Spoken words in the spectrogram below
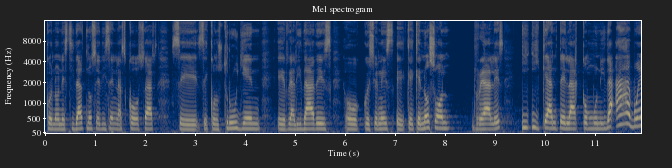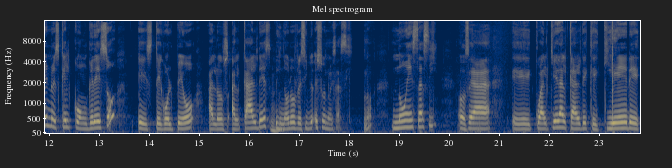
con honestidad no se dicen las cosas, se, se construyen eh, realidades o cuestiones eh, que, que no son reales y, que ante la comunidad, ah, bueno, es que el Congreso este, golpeó a los alcaldes y no los recibió. Eso no es así, ¿no? No es así. O sea, eh, cualquier alcalde que quiere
